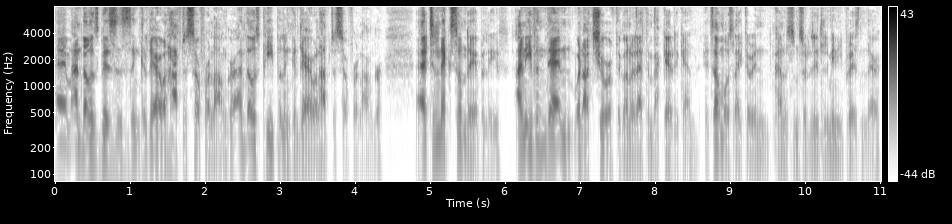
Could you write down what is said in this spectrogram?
Um, and those businesses in Kildare will have to suffer longer, and those people in Kildare will have to suffer longer uh, till next Sunday, I believe. And even then, we're not sure if they're going to let them back out again. It's almost like they're in kind of some sort of little mini prison there.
